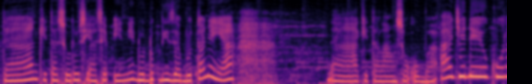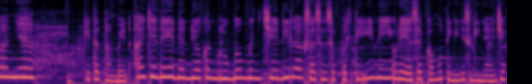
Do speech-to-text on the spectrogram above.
dan kita suruh si Asep ini duduk di zabutonnya ya. Nah, kita langsung ubah aja deh ukurannya. Kita tambahin aja deh dan dia akan berubah menjadi raksasa seperti ini. Udah ya Sep, kamu tingginya segini aja.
